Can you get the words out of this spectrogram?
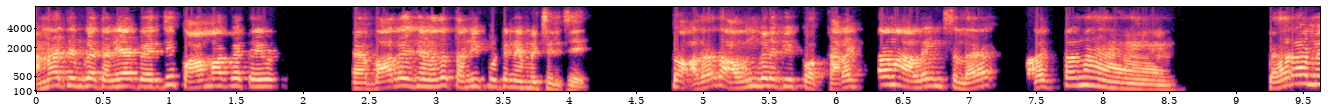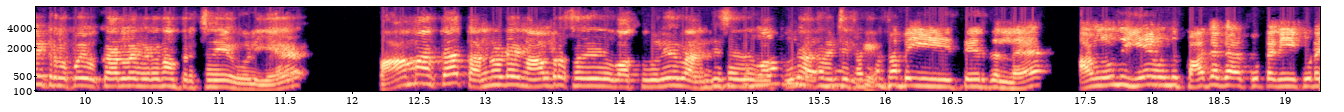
அதிமுக தனியா போயிருச்சு பாமக அஹ் பாரதிய ஜனதா தனி கூட்டணி அமைச்சிருச்சு. ஸோ அதாவது அவங்களுக்கு இப்போ கரெக்டான அலைன்ஸ்ல கரெக்டான பேராமீட்டர்ல போய் உட்காரலங்கிறது தான் பிரச்சனையே ஒழிய பாமக தன்னுடைய நாலரை சதவீத வாக்குகளையோ இல்ல அஞ்சு சதவீத வாக்குகளையோ அதை வச்சிருக்கு. சட்டசபை தேர்தல்ல அவங்க வந்து ஏன் வந்து பாஜக கூட்டணி கூட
